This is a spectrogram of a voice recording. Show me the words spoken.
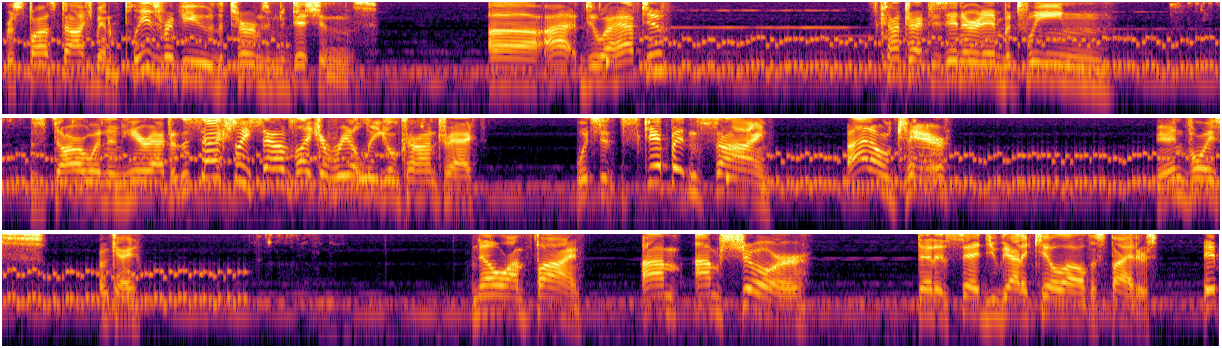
Response document. Please review the terms and conditions. Uh, I, do I have to? This contract is entered in between Darwin and Hereafter. This actually sounds like a real legal contract. Which is skip it and sign. I don't care. Your invoice. Okay. No, I'm fine. I'm I'm sure that it said you got to kill all the spiders. It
